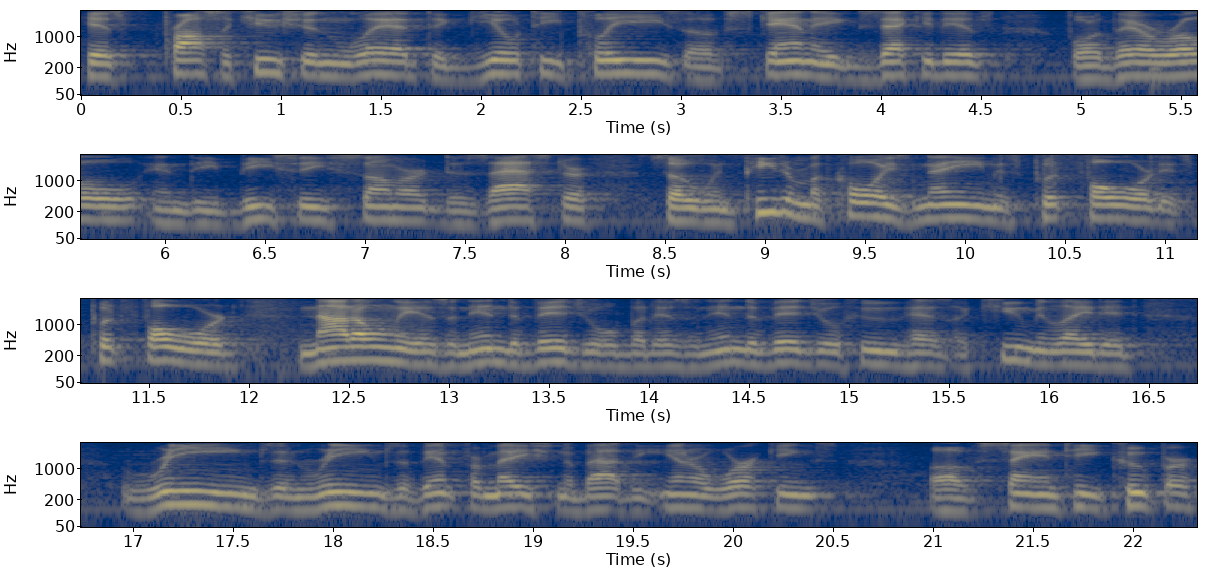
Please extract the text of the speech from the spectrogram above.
his prosecution led to guilty pleas of SCANA executives for their role in the VC Summer disaster. So when Peter McCoy's name is put forward, it's put forward not only as an individual, but as an individual who has accumulated reams and reams of information about the inner workings of Santee Cooper.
